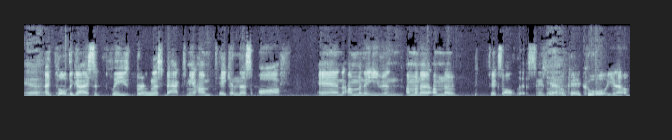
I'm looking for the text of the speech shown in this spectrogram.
Yeah. I told the guy, I said, please bring this back to me. I'm taking this off, and I'm gonna even I'm gonna I'm gonna fix all this. And he's like, okay, cool. You know,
